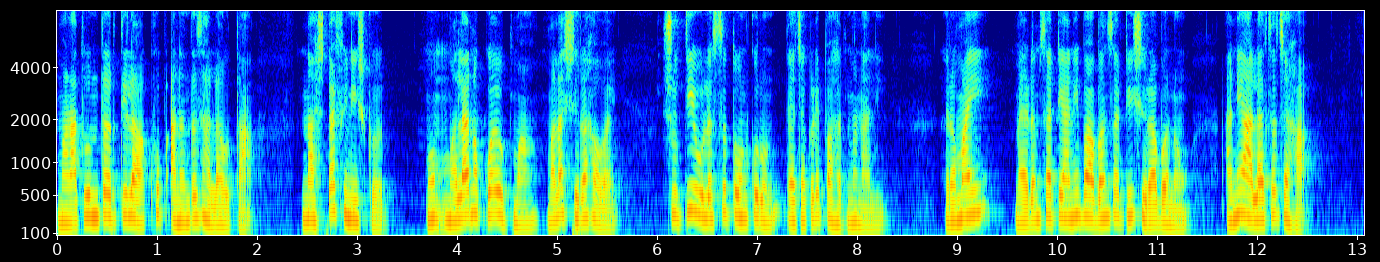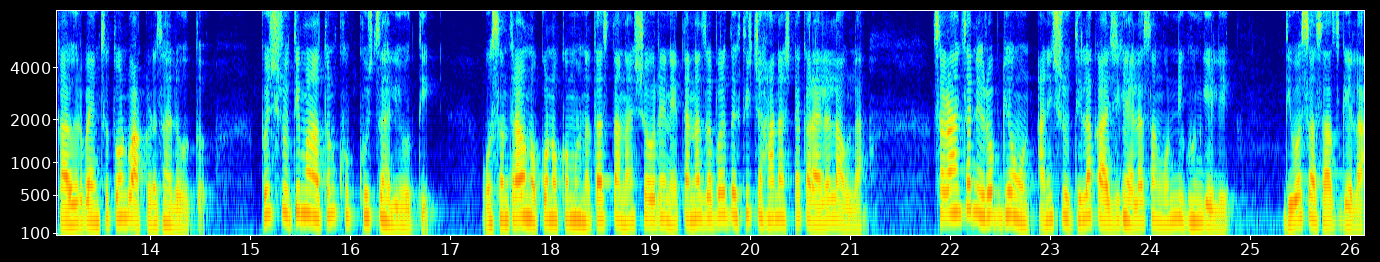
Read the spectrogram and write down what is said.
मनातून तर तिला खूप आनंद झाला होता. नाश्ता फिनिश कर. मग मला नको आहे उपमा. मला शिरा हवाय. श्रुती उलसं तोंड करून त्याच्याकडे पाहत म्हणाली. रमाई मॅडमसाठी आणि बाबांसाठी शिरा बनव आणि आलाचा चहा. कावीरबाईंचं तोंड वाकडं झालं होतं. पण श्रुती मनातून खूप खुश झाली होती. वसंतराव नको नको म्हणत असताना शौर्यने त्यांना जबरदस्ती चहा नाश्ता करायला लावला. सगळ्यांचा निरोप घेऊन आणि श्रुतीला काळजी घ्यायला सांगून निघून गेले. दिवस असाच गेला.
